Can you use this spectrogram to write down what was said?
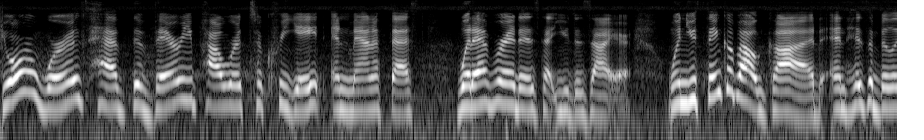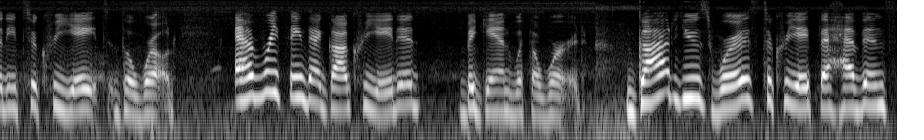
Your words have the very power to create and manifest whatever it is that you desire. When you think about God and his ability to create the world, everything that God created began with a word. God used words to create the heavens,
